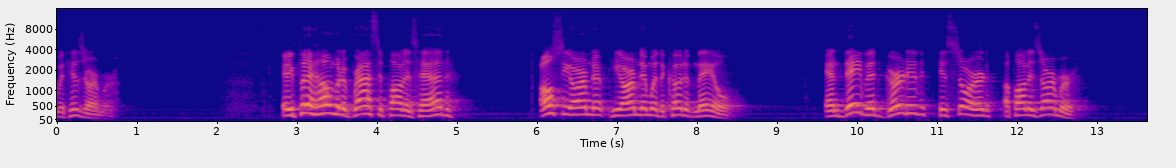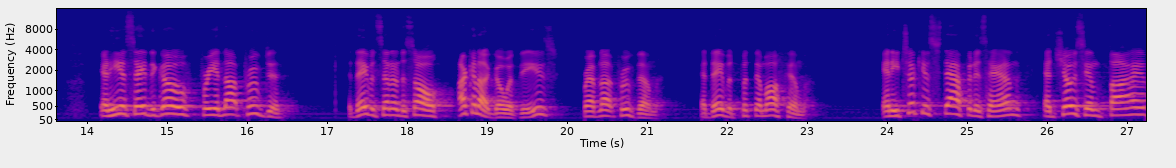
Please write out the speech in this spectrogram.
with his armor. And he put a helmet of brass upon his head. Also, he armed, him, he armed him with a coat of mail. And David girded his sword upon his armor. And he essayed to go, for he had not proved it. And David said unto Saul, I cannot go with these, for I have not proved them. And David put them off him. And he took his staff in his hand and chose him five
